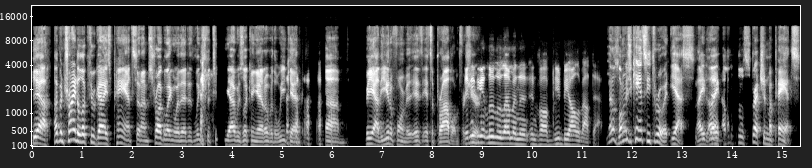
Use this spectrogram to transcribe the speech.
Yeah, I've been trying to look through guys' pants, and I'm struggling with it. At least the two I was looking at over the weekend. Um, but yeah, the uniform is it's a problem for they sure. They need to get Lululemon involved. You'd be all about that. Well, as long as you can't see through it, yes. I, exactly. I, I like a little stretch in my pants.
